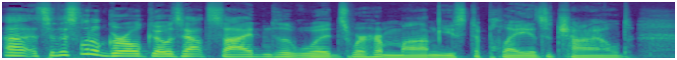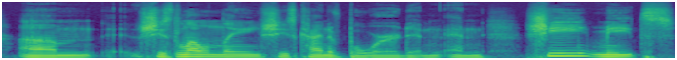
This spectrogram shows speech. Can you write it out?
Uh, so this little girl goes outside into the woods where her mom used to play as a child. Um, she's lonely. She's kind of bored, and and she meets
